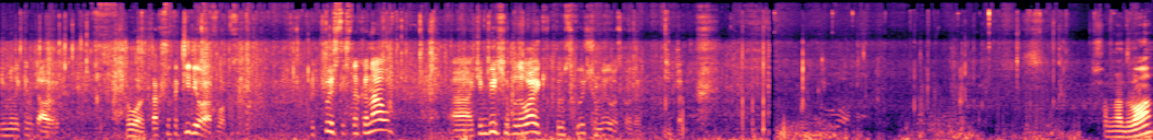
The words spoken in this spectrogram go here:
Іменно кентавр. Вот. Так що такі діла, хлопці. Підписуйтесь на канал. А, чим більше буде лайків, тим швидше ми його складемо. Так. Що на два?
